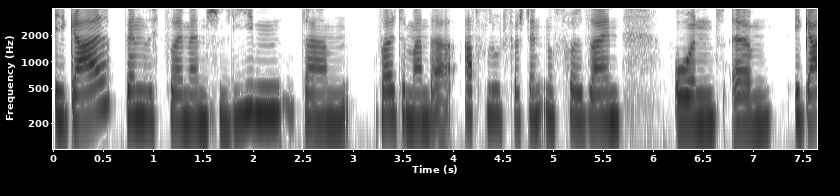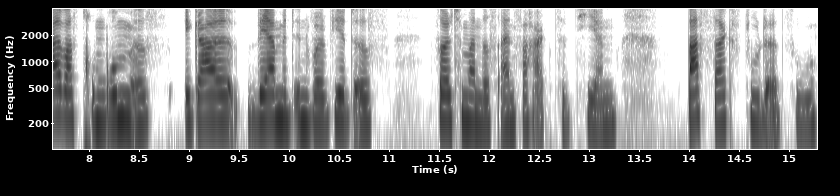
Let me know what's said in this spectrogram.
egal, wenn sich zwei Menschen lieben, dann sollte man da absolut verständnisvoll sein und ähm, egal was drumrum ist, egal wer mit involviert ist, sollte man das einfach akzeptieren. Was sagst du dazu?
